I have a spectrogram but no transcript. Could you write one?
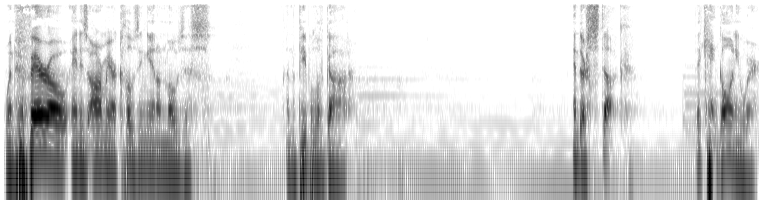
when Pharaoh and his army are closing in on Moses and the people of God. And they're stuck. They can't go anywhere.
